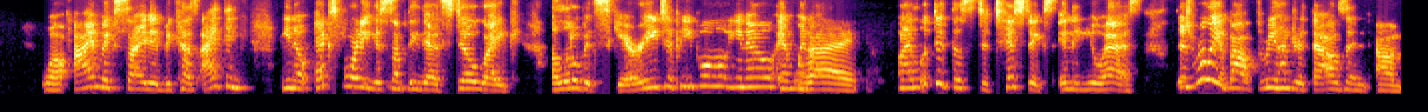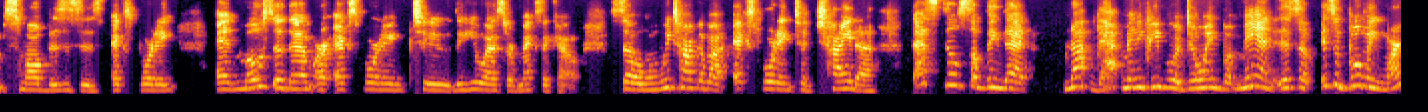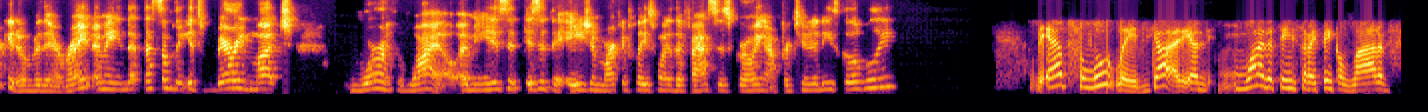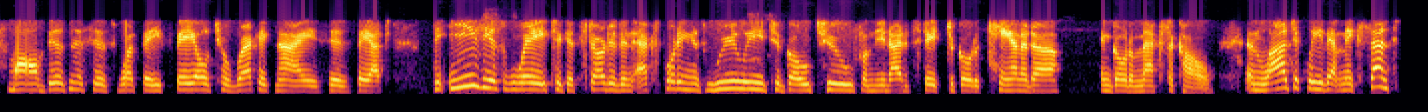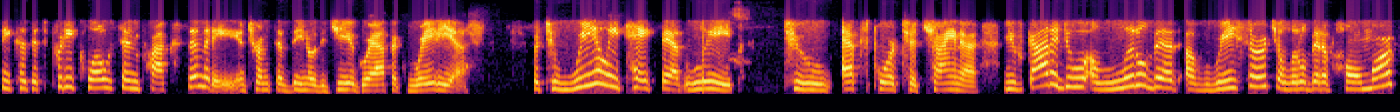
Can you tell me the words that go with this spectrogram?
Well, I'm excited because I think, you know, exporting is something that's still like a little bit scary to people, you know, and when right. I when I looked at the statistics in the US, there's really about 300,000 um, small businesses exporting, and most of them are exporting to the US or Mexico. So when we talk about exporting to China, that's still something that not that many people are doing, but man, it's a it's a booming market over there, right? I mean, that, that's something it's very much worthwhile. I mean, isn't isn't the Asian marketplace one of the fastest growing opportunities globally? Absolutely, yeah. And one of the things that I think a lot of small businesses what they fail to recognize is that the easiest way to get started in exporting is really to go to from the United States to go to Canada and go to Mexico. And logically that makes sense because it's pretty close in proximity in terms of you know the geographic radius. But to really take that leap to export to China, you've got to do a little bit of research, a little bit of homework.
